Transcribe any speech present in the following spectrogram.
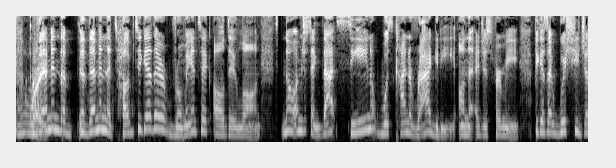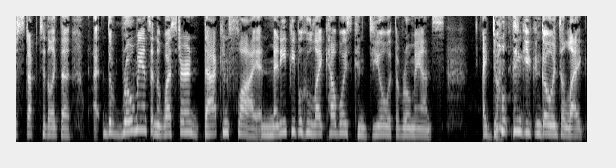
Right. Them in the them in the tub together, romantic all day long. No, I'm just saying that scene was kind of raggedy on the edges for me because I wish he just stuck to the like the the romance and the western that can fly, and many people who like cowboys can deal with the romance I don't think you can go into like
